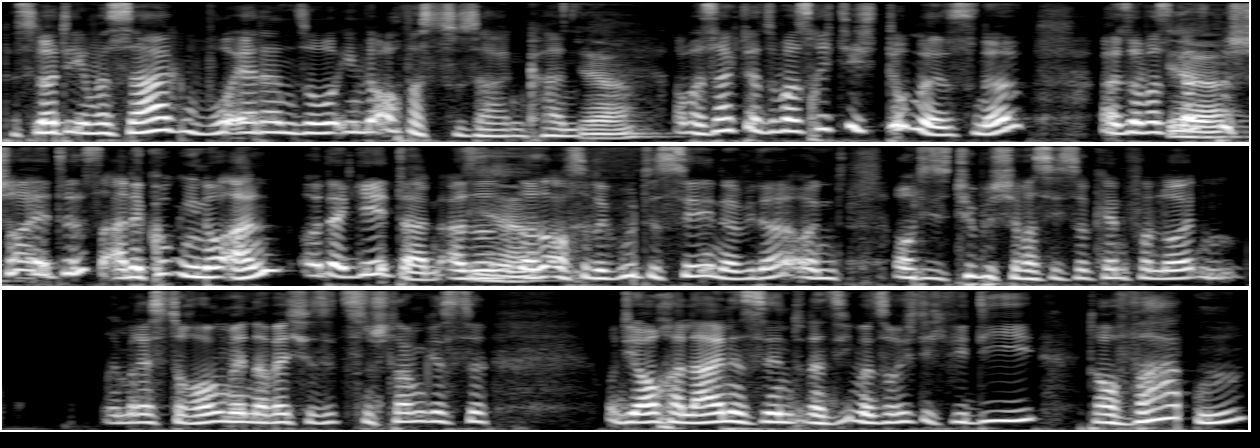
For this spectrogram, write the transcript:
Dass die Leute irgendwas sagen, wo er dann so irgendwie auch was zu sagen kann. Ja. Aber sagt dann sowas richtig Dummes, ne? Also was Ja. ganz Bescheuertes. Alle gucken ihn nur an und er geht dann. Also Ja. das ist auch so eine gute Szene wieder. Und auch dieses Typische, was ich so kenne von Leuten im Restaurant, wenn da welche sitzen, Stammgäste, und die auch alleine sind. Und dann sieht man so richtig, wie die darauf warten,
